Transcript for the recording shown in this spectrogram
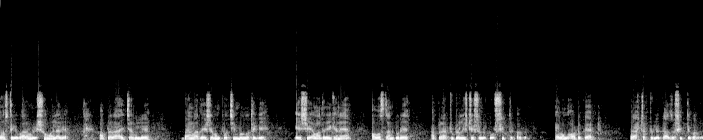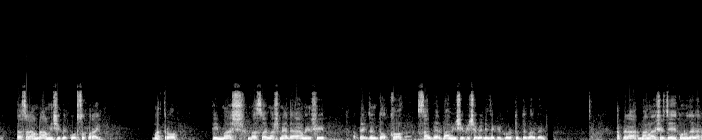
দশ থেকে বারো মিনিট সময় লাগে। আপনারা ইচ্ছা করলে বাংলাদেশ এবং পশ্চিমবঙ্গ থেকে এসে আমাদের এখানে অবস্থান করে আপনারা টোটাল স্টেশনের কোর্স শিখতে পারবেন এবং অটোক্যাট রাস্টার টুলের কাজও শিখতে পারবেন। তাছাড়া আমরা আমিনশিপের কোর্সও করাই। মাত্র তিন মাস বা ছয় মাস মেয়াদে আমিনশিপ। আপনি একজন দক্ষ সার্ভেয়ার বা আমিনশিপ হিসেবে নিজেকে গড়ে তুলতে পারবেন। আপনারা বাংলাদেশের যে কোনো জায়গার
